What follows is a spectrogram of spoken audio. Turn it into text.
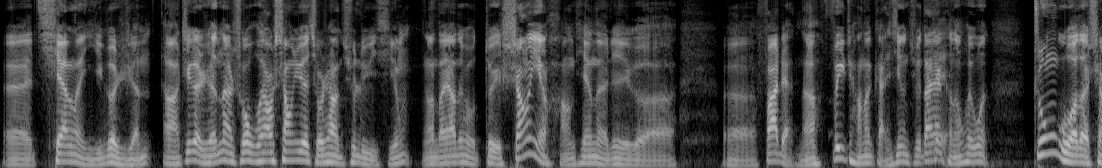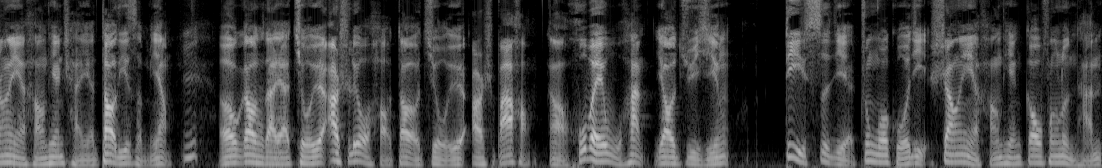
呃，签了一个人啊，这个人呢说我要上月球上去旅行啊，大家都有对商业航天的这个呃发展呢非常的感兴趣。大家可能会问，中国的商业航天产业到底怎么样？嗯，呃，我告诉大家，九月二十六号到九月二十八号啊，湖北武汉要举行。第四届中国国际商业航天高峰论坛，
